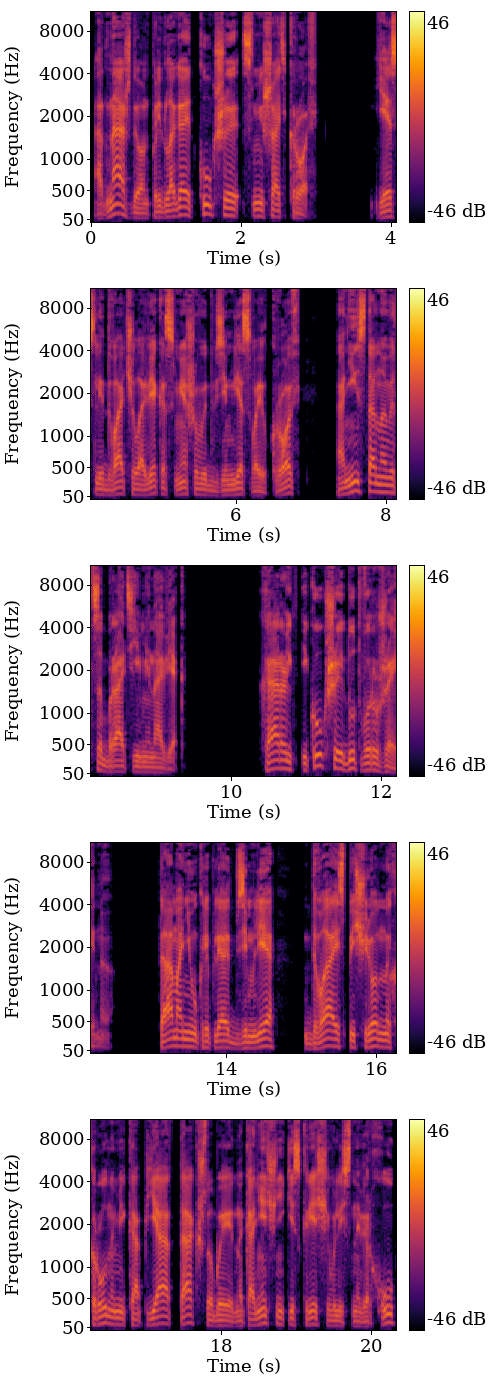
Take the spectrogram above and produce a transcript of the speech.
Однажды он предлагает Кукше смешать кровь. Если два человека смешивают в земле свою кровь, они становятся братьями навек. Харальд и Кукша идут в оружейную. Там они укрепляют в земле два испещренных рунами копья так, чтобы наконечники скрещивались наверху,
